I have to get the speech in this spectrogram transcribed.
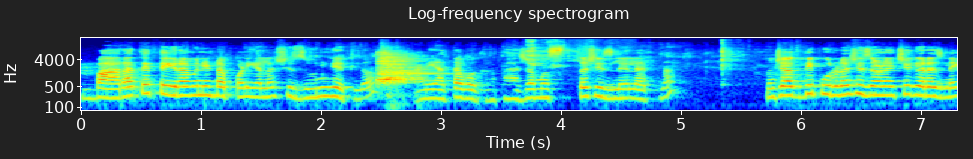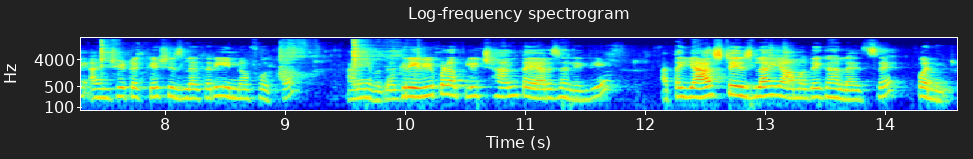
बारा ते तेरा मिनिट आपण याला शिजवून घेतलं आणि आता बघा भाज्या मस्त शिजलेल्या आहेत ना. म्हणजे अगदी पूर्ण शिजवण्याची गरज नाही ऐंशी टक्के शिजल्या तरी इनफ होतं. आणि हे बघा ग्रेव्ही पण आपली छान तयार झालेली आहे. आता या स्टेजला यामध्ये घालायचं आहे पनीर.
